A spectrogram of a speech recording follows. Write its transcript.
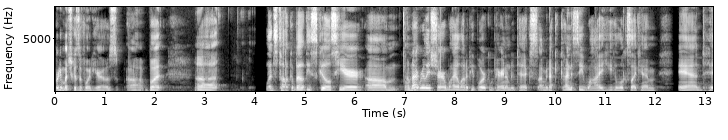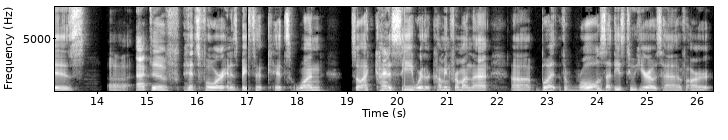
pretty much because of Void Heroes. Uh, but uh, let's talk about these skills here. Um, I'm not really sure why a lot of people are comparing him to Tix. I mean, I can kind of see why he looks like him, and his uh, active hits four and his basic hits one. So I kind of see where they're coming from on that. Uh, but the roles that these two heroes have are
